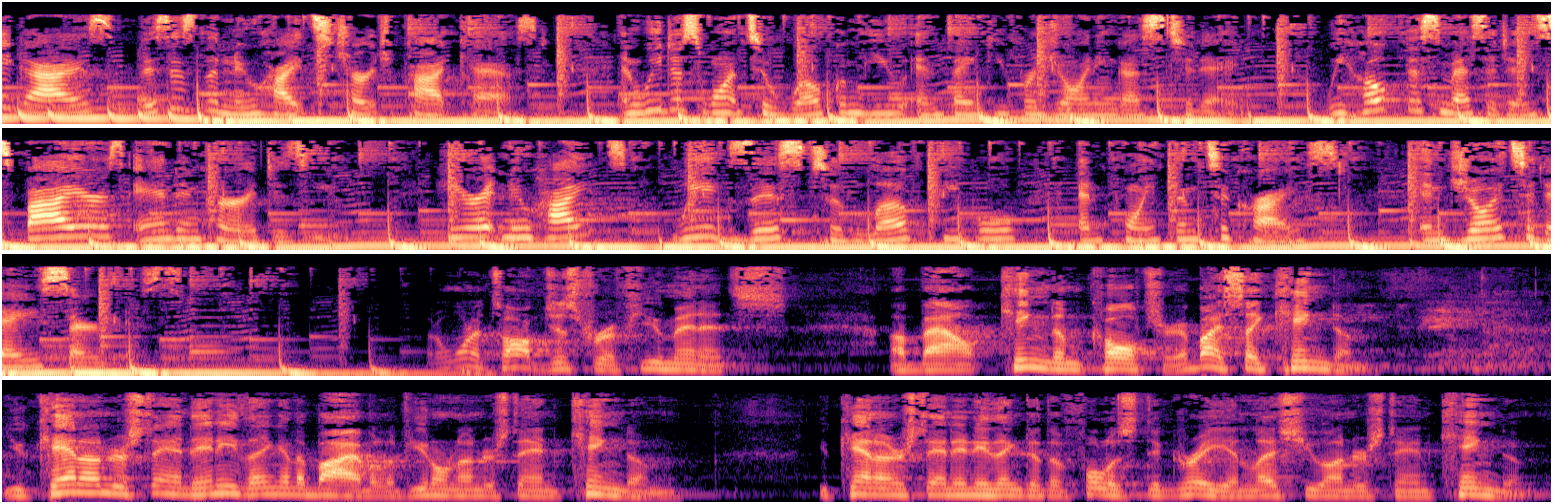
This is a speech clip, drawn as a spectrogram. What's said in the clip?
Hey guys, this is the New Heights Church podcast, and we just want to welcome you and thank you for joining us today. We hope this message inspires and encourages you. Here at New Heights, we exist to love people and point them to Christ. Enjoy today's service. But I want to talk just for a few minutes about kingdom culture. Everybody say kingdom. You can't understand anything in the Bible if you don't understand kingdom. You can't understand anything to the fullest degree unless you understand kingdom.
